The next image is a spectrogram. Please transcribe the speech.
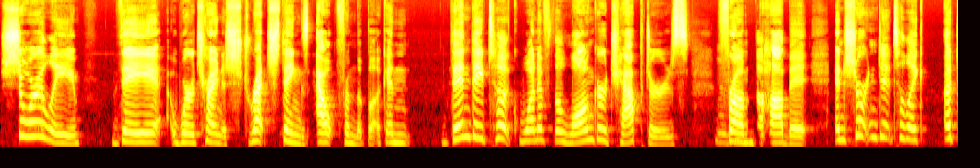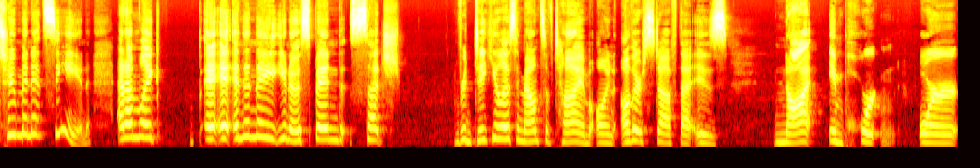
Surely they were trying to stretch things out from the book. And then they took one of the longer chapters mm-hmm. from The Hobbit and shortened it to like a two minute scene. And I'm like, and then they, you know, spend such ridiculous amounts of time on other stuff that is not important or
